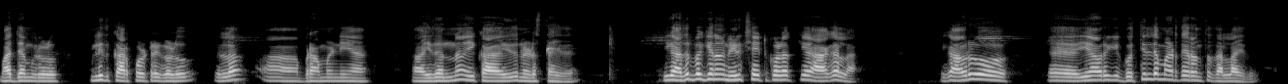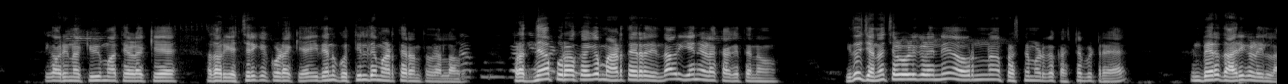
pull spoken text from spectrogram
ಮಾಧ್ಯಮಗಳು ಇಲ್ಲಿದ್ದ ಕಾರ್ಪೊರೇಟ್ರ್ಗಳು ಎಲ್ಲ ಆ, ಬ್ರಾಹ್ಮಣ್ಯ ಇದನ್ನು ಈ ಕಾ ಇದು ನಡೆಸ್ತಾ ಇದೆ. ಈಗ ಅದ್ರ ಬಗ್ಗೆ ನಾವು ನಿರೀಕ್ಷೆ ಇಟ್ಕೊಳ್ಳೋಕ್ಕೆ ಆಗಲ್ಲ. ಈಗ ಅವರು ಅವ್ರಿಗೆ ಗೊತ್ತಿಲ್ಲದೆ ಮಾಡ್ತಾ ಇರೋಂಥದ್ದಲ್ಲ ಇದು. ಈಗ ಅವ್ರಿಗೆ ನಾವು ಕಿವಿ ಮಾತು ಹೇಳೋಕ್ಕೆ ಅದು ಅವ್ರಿಗೆ ಎಚ್ಚರಿಕೆ ಕೊಡೋಕ್ಕೆ ಇದೇನು ಗೊತ್ತಿಲ್ಲದೆ ಮಾಡ್ತಾ ಇರೋಂಥದ್ದಲ್ಲ ಅವರು. ಪ್ರಜ್ಞಾಪೂರ್ವಕವಾಗಿ ಮಾಡ್ತಾ ಇರೋದ್ರಿಂದ ಅವ್ರು ಏನು ಹೇಳೋಕ್ಕಾಗುತ್ತೆ ನಾವು? ಇದು ಜನ ಚಳವಳಿಗಳನ್ನೇ ಅವ್ರನ್ನ ಪ್ರಶ್ನೆ ಮಾಡ್ಬೇಕು ಅಷ್ಟೇ ಬಿಟ್ಟರೆ ಇನ್ನು ಬೇರೆ ದಾರಿಗಳಿಲ್ಲ.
